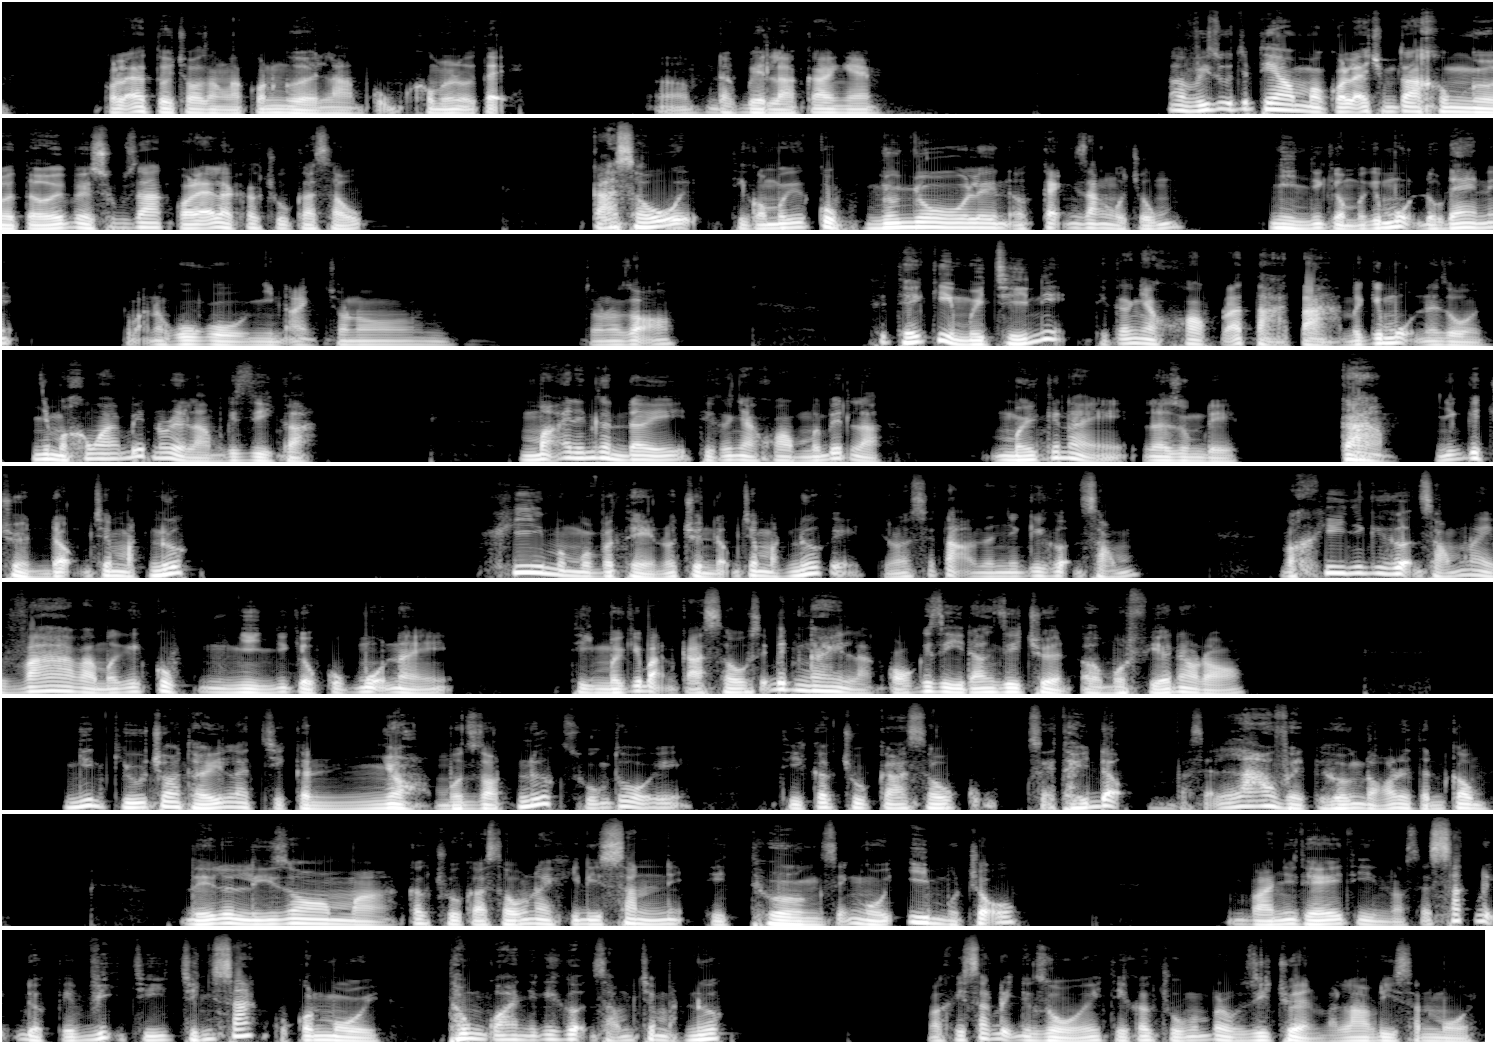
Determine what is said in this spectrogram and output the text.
có lẽ tôi cho rằng là con người làm cũng không đến nội tệ. Uh, đặc biệt là các anh em. À, ví dụ tiếp theo mà có lẽ chúng ta không ngờ tới về xúc giác có lẽ là các chú cá sấu cá sấu ấy, thì có một cái cục nhô nhô lên ở cạnh răng của chúng nhìn như kiểu một cái mụn đầu đen ấy các bạn ở Google nhìn ảnh cho nó cho nó rõ thế thế kỷ 19 ấy, thì các nhà khoa học đã tả tả mấy cái mụn này rồi nhưng mà không ai biết nó để làm cái gì cả. Mãi đến gần đây ý, thì các nhà khoa học mới biết là mấy cái này là dùng để cảm những cái chuyển động trên mặt nước. Khi mà một vật thể nó chuyển động trên mặt nước ấy, thì nó sẽ tạo ra những cái gợn sóng. Và khi những cái gợn sóng này va vào mấy cái cục nhìn như kiểu cục mụn này ấy, thì mấy cái bạn cá sấu sẽ biết ngay là có cái gì đang di chuyển ở một phía nào đó. Nghiên cứu cho thấy là chỉ cần nhỏ một giọt nước xuống thôi ấy, thì các chú cá sấu cũng sẽ thấy động và sẽ lao về cái hướng đó để tấn công. Đấy là lý do mà các chú cá sấu này khi đi săn ấy, thì thường sẽ ngồi im một chỗ. Và như thế thì nó sẽ xác định được cái vị trí chính xác của con mồi thông qua những cái gợn sóng trên mặt nước. Và khi xác định được rồi ấy, thì các chú mới bắt đầu di chuyển và lao đi săn mồi.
